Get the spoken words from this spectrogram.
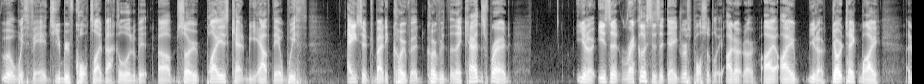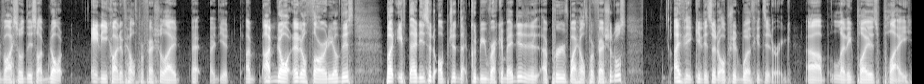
with fans. You move courtside back a little bit, um, so players can be out there with asymptomatic COVID, COVID that they can spread. You know, is it reckless? Is it dangerous? Possibly. I don't know. I, I, you know, don't take my advice on this. I'm not any kind of health professional. I, I, I'm, I'm not an authority on this. But if that is an option that could be recommended and approved by health professionals, I think it is an option worth considering. Um, letting players play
